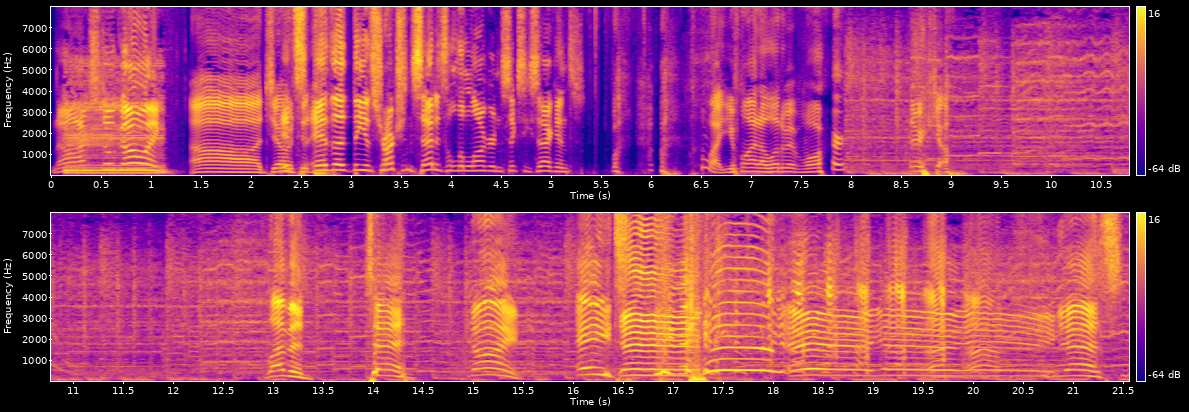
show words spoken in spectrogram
no, I'm still going. Ah, Joe. It's did- eh, the the instruction said it's a little longer than 60 seconds. What, you want a little bit more? There you go. 11, 10, 9, 8. Yay! Woo! Yay! Yay! Yay! Yes. Woo!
